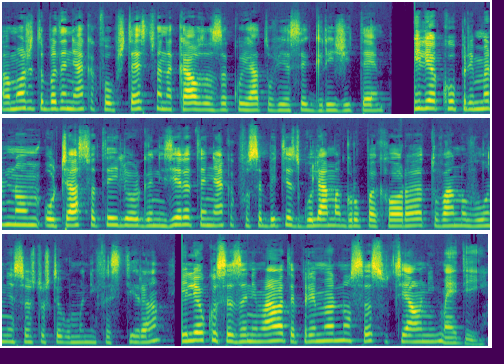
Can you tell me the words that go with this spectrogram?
а, може да бъде някаква обществена кауза, за която вие се грижите. Или ако, примерно, участвате или организирате някакво събитие с голяма група хора, това новолуние също ще го манифестира. Или ако се занимавате, примерно, с социални медии.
